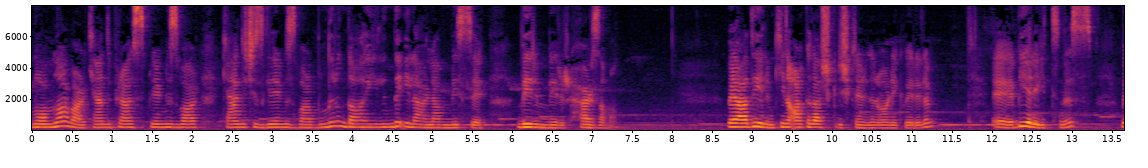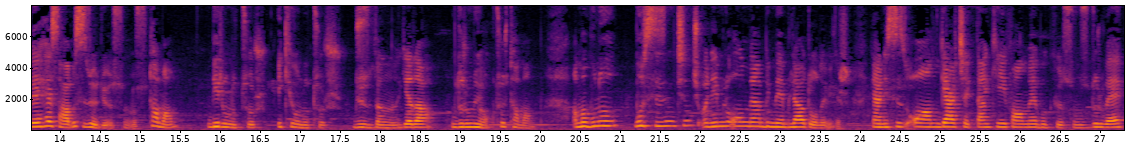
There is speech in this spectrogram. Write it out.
normlar var, kendi prensipleriniz var, kendi çizgileriniz var. Bunların dahilinde ilerlenmesi verim verir her zaman. Veya diyelim ki yine arkadaşlık ilişkilerinden örnek verelim. Ee, bir yere gittiniz ve hesabı siz ödüyorsunuz. Tamam bir unutur, iki unutur cüzdanı ya da durumu yoktur tamam. Ama bunu bu sizin için hiç önemli olmayan bir meblağ da olabilir. Yani siz o an gerçekten keyif almaya bakıyorsunuzdur ve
